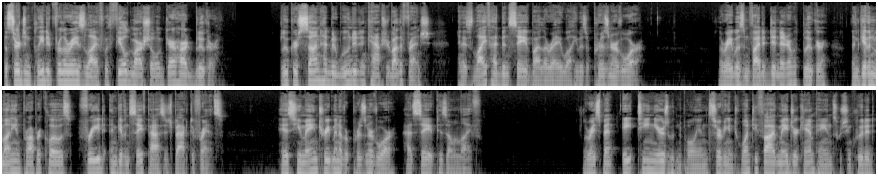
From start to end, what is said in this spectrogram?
The surgeon pleaded for Larrey's life with Field Marshal Gerhard Blücher. Blücher's son had been wounded and captured by the French, and his life had been saved by Larrey while he was a prisoner of war. Larrey was invited to dinner with Blücher, then given money and proper clothes, freed, and given safe passage back to France. His humane treatment of a prisoner of war had saved his own life. Larrey spent 18 years with Napoleon, serving in 25 major campaigns, which included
